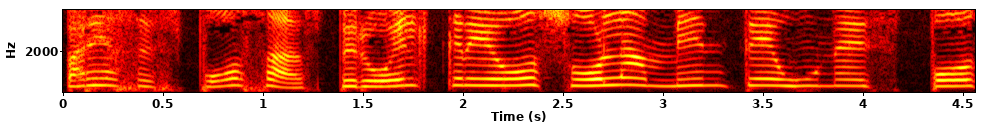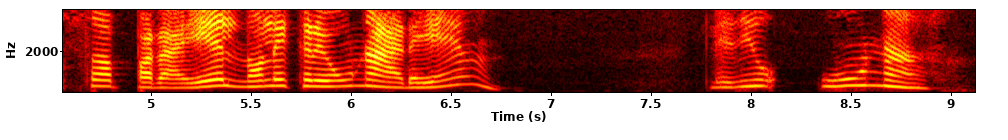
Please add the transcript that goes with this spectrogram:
varias esposas, pero él creó solamente una esposa para él, no le creó un harem, le dio una,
